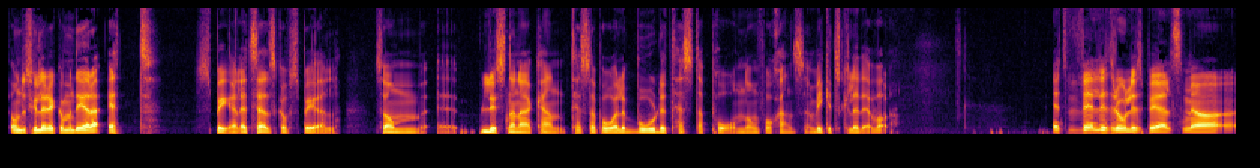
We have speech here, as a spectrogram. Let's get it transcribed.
om du skulle rekommendera ett spel, ett sällskapsspel som eh, lyssnarna kan testa på eller borde testa på om de får chansen, vilket skulle det vara? Ett väldigt roligt spel som jag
